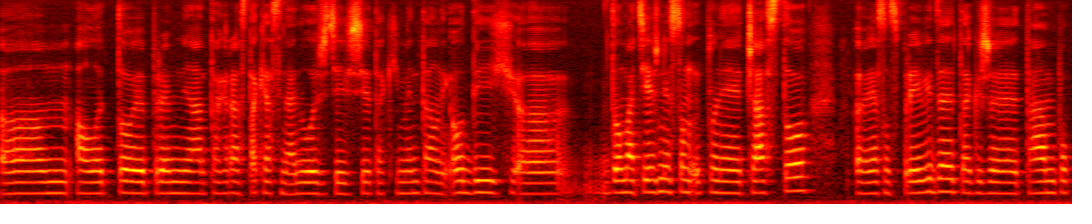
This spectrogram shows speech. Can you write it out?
um, ale to je pre mňa tak raz také asi najdôležitejšie, taký mentálny oddych. Uh, doma tiež nie som úplne často, uh, ja som z Prievidze, takže tam po,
